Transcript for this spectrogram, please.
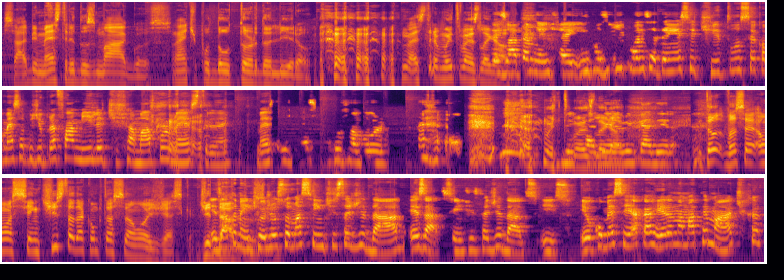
sabe? Mestre dos magos. Não é tipo doutor do Little. mestre é muito mais legal. Exatamente. Aí, inclusive, quando você tem esse título, você começa a pedir pra família te chamar por mestre, né? Mestre Jéssica, por favor. É muito mais legal. brincadeira. Então, você é uma cientista da computação hoje, Jéssica. De Exatamente, dados, hoje né? eu sou uma cientista de dados. Exato, cientista de dados, isso. Eu comecei a carreira na matemática.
